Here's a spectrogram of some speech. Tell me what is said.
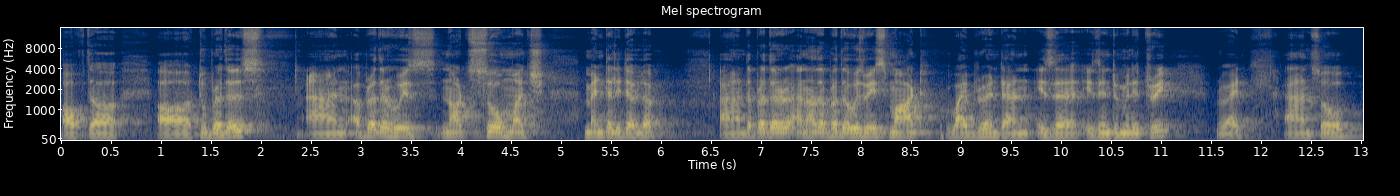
of the uh, two brothers and a brother who is not so much mentally developed and the brother another brother who is very smart vibrant and is a, is into military right and so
